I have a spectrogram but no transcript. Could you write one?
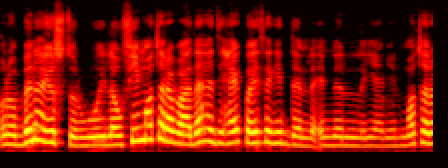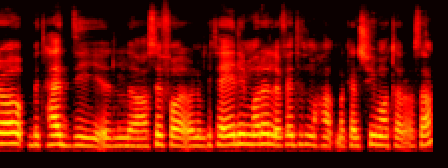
ربنا يستر ولو في مطرة بعدها دي حاجة كويسة جدا ال- يعني المطرة بتهدي مم. العاصفة. أنا بيتهيألي المرة اللي فاتت ما ح- ما كانش فيه مطرة صح؟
